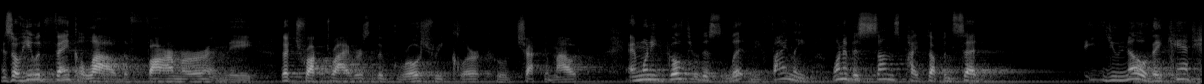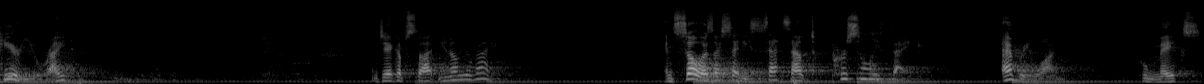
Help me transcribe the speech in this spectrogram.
And so he would thank aloud the farmer and the, the truck drivers, the grocery clerk who checked him out. And when he'd go through this litany, finally, one of his sons piped up and said, You know they can't hear you, right? And Jacobs thought, You know, you're right. And so, as I said, he sets out to personally thank everyone who makes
